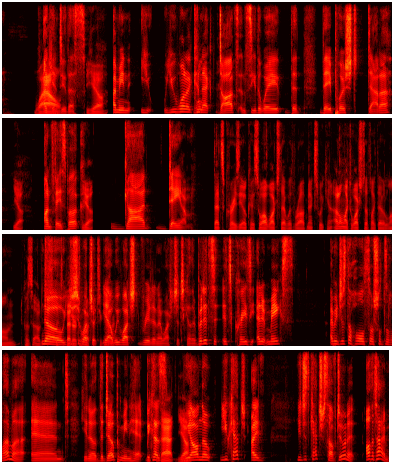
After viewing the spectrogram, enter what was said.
wow. I can't do this." Yeah. I mean, you you want to connect dots and see the way that they pushed data Yeah. on Facebook. Yeah. God damn. That's crazy. Okay, so I'll watch that with Rob next weekend. I don't like to watch stuff like that alone because No, it's you should to watch it it. together. Yeah, we watched Rita and I watched it together. But it's it's crazy and it makes I mean just the whole social dilemma and you know the dopamine hit because That, yeah. we all know you catch I you just catch yourself doing it all the time.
